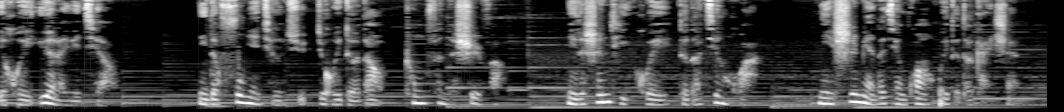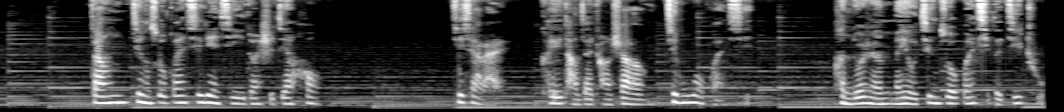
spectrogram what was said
也会越来越强，你的负面情绪就会得到充分的释放。你的身体会得到净化，你失眠的情况会得到改善。当静坐关系练习一段时间后，接下来可以躺在床上静卧关系。很多人没有静坐关系的基础，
